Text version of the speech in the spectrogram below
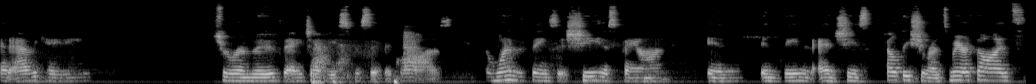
and advocating to remove the HIV specific laws. And one of the things that she has found in in being, and she's healthy, she runs marathons.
